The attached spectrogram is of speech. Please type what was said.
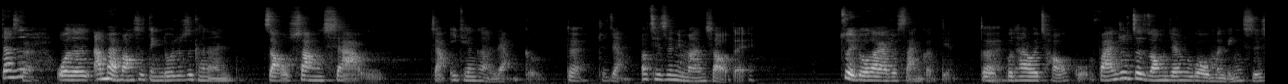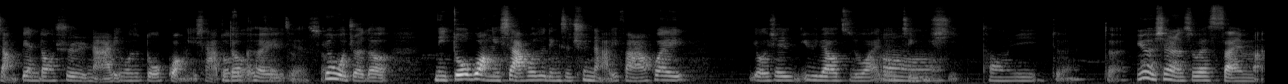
但是我的安排方式顶多就是可能早上、下午这样，一天可能两个，对，就这样。哦，其实你蛮少的哎，最多大概就三个点，对不太会超过。反正就这中间，如果我们临时想变动去哪里，或是多逛一下，都可 OK 的以接受。因为我觉得你多逛一下，或是临时去哪里，反而会有一些预料之外的惊喜。同意，对，对，因为有些人是会塞满，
